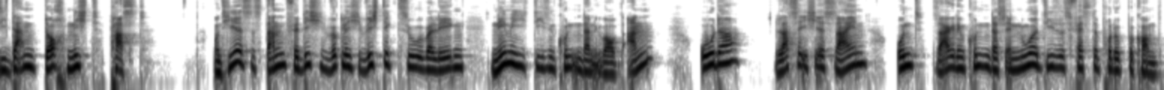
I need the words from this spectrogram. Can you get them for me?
die dann doch nicht passt. Und hier ist es dann für dich wirklich wichtig zu überlegen, nehme ich diesen Kunden dann überhaupt an oder lasse ich es sein und sage dem Kunden, dass er nur dieses feste Produkt bekommt.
